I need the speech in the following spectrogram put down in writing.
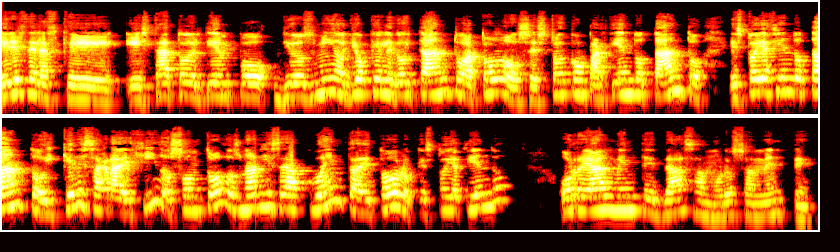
¿Eres de las que está todo el tiempo, Dios mío, yo que le doy tanto a todos, estoy compartiendo tanto, estoy haciendo tanto y qué desagradecidos son todos, nadie se da cuenta de todo lo que estoy haciendo? o realmente das amorosamente,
